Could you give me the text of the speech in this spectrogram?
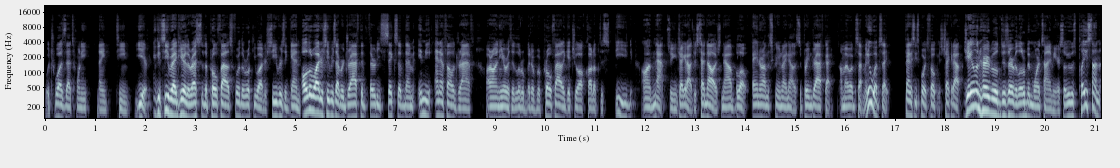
which was that 2019 year. You can see right here the rest of the profiles for the rookie wide receivers. Again, all the wide receivers that were drafted, 36 of them in the NFL draft, are on here with a little bit of a profile to get you all caught up to speed on that. So you can check it out. Just $10 now below. Banner on the screen right now. The Supreme Draft Guide on my website, my new website, Fantasy Sports Focus. Check it out. Jalen Hurd will deserve a little bit more time here. So he was placed on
